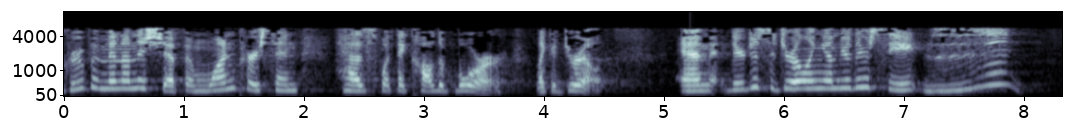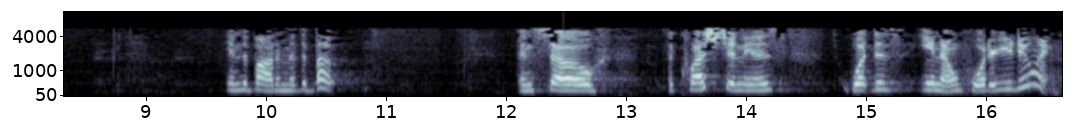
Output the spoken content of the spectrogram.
group of men on the ship and one person has what they called a borer, like a drill. And they're just drilling under their seat in the bottom of the boat. And so the question is, what does, you know, what are you doing?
